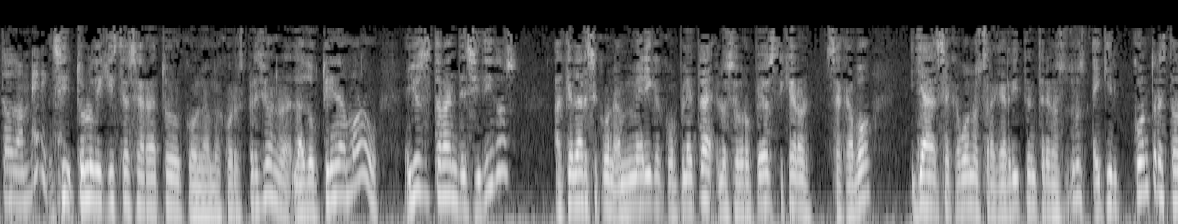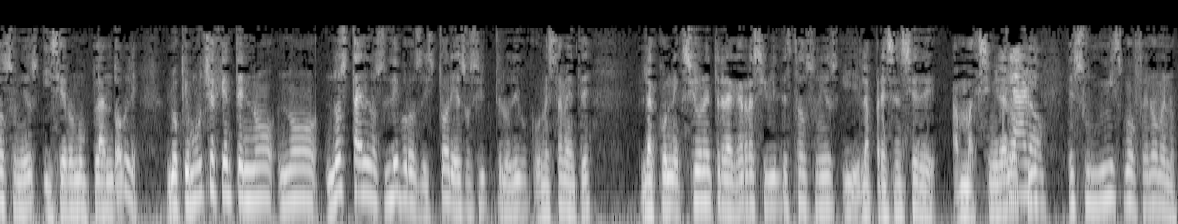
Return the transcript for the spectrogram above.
todo América. Sí, tú lo dijiste hace rato con la mejor expresión, la, doctrina Monroe. Ellos estaban decididos a quedarse con América completa. Los europeos dijeron, se acabó, ya se acabó nuestra guerrita entre nosotros, hay que ir contra Estados Unidos, hicieron un plan doble. Lo que mucha gente no, no, no está en los libros de historia, eso sí te lo digo honestamente, la conexión entre la guerra civil de Estados Unidos y la presencia de Maximiliano es un mismo fenómeno.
